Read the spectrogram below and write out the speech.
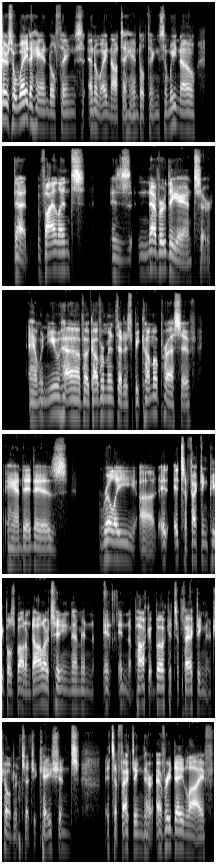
there's a way to handle things and a way not to handle things, and we know that violence is never the answer. And when you have a government that has become oppressive and it is really uh, it, it's affecting people's bottom dollar, hitting them in, in in the pocketbook, it's affecting their children's educations, it's affecting their everyday life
